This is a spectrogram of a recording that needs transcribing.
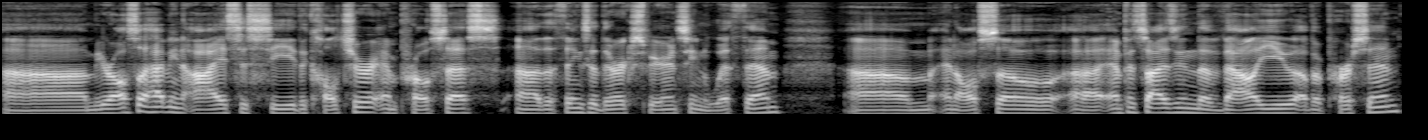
Um, you're also having eyes to see the culture and process uh, the things that they're experiencing with them, um, and also uh, emphasizing the value of a person.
